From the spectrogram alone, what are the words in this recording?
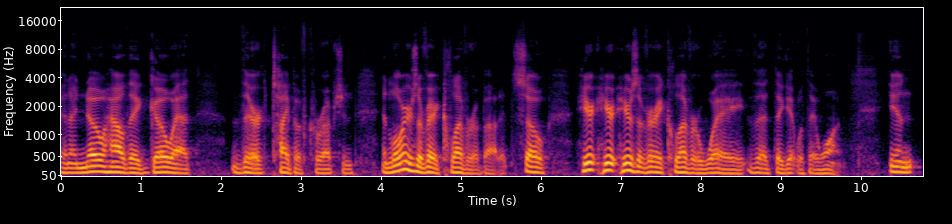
and I know how they go at their type of corruption. And lawyers are very clever about it. So here, here, here's a very clever way that they get what they want. In,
